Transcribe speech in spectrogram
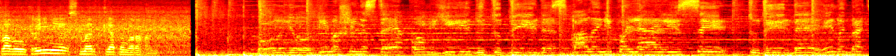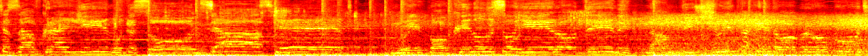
Слава Україні! Смерть клятим ворогам! Бойові машини степом їдуть туди, де спалені поля ліси, туди, де гинуть браття за Вкраїну, де сонця схід. Ми покинули свої родини, нам віщують таки добру путь.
